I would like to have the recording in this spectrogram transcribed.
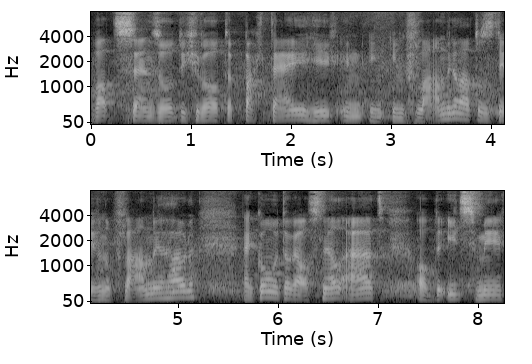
wat zijn zo de grote partijen hier in, in, in Vlaanderen, laten we het even op Vlaanderen houden, dan komen we toch al snel uit op de iets meer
